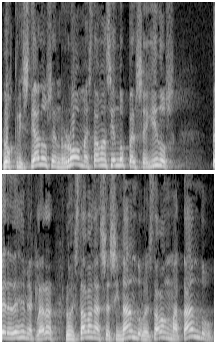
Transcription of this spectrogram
los cristianos en Roma estaban siendo perseguidos, pero déjeme aclarar, los estaban asesinando, los estaban matando.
